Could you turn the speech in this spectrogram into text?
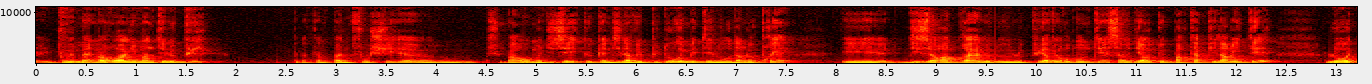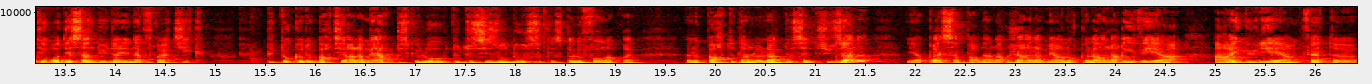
Ils pouvaient même réalimenter le puits. La campagne Fauchier, euh, M. Barrault me disait que quand il avait plus d'eau, il mettait l'eau dans le pré, et dix heures après, le, puits avait remonté. Ça veut dire que par capillarité, l'eau était redescendue dans les nappes phréatiques plutôt que de partir à la mer, puisque l'eau, toutes ces eaux douces, qu'est-ce qu'elles font après? Elles partent dans le lac de Sainte-Suzanne, et après ça part dans l'argent et la mer. Alors que là, on arrivait à, réguler en fait euh,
